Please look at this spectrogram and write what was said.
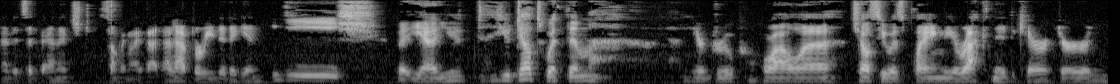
and it's advantaged, something like that. I'd have to read it again. Yeesh. But yeah, you you dealt with them, your group, while uh, Chelsea was playing the arachnid character and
